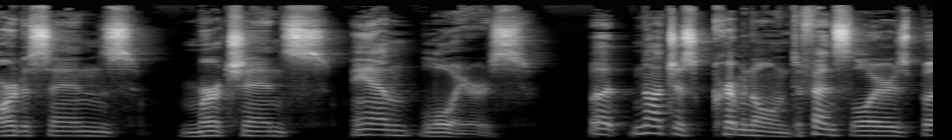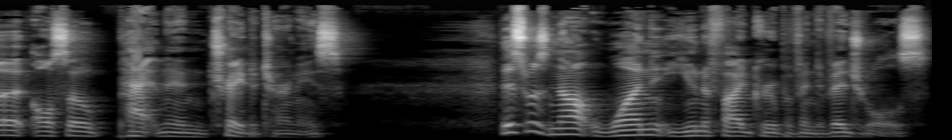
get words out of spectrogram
artisans, merchants, and lawyers. But not just criminal and defense lawyers, but also patent and trade attorneys. This was not one unified group of individuals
